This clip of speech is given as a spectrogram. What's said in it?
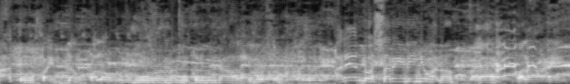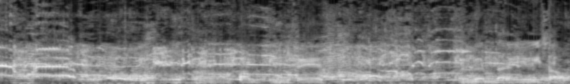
Ah, 2.5 lang pala. Oh, mura na nito yung naot ni Boss. Oh. Ano yan, Boss? Sarili nyo, ano? Palahe. Palahe. Ah, pumpkin set. Maganda eh, yung isa. Oh.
